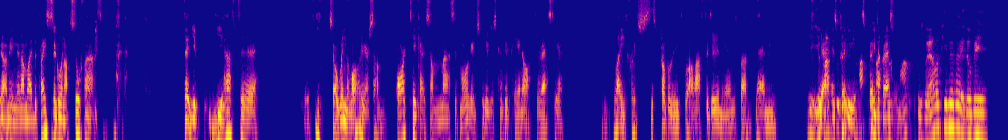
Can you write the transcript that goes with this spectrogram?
you know what I mean? And I'm like, the prices are going up so fast that you you have to you sort of win the lottery or something or take out some massive mortgage that you're just going to be paying off the rest of your life, which is probably what I'll have to do in the end. But um, you, yeah, it's pretty it's pretty depressing. as well, if you move out, there'll be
